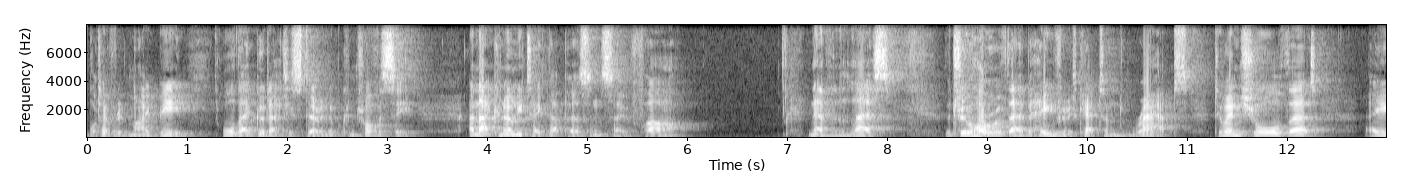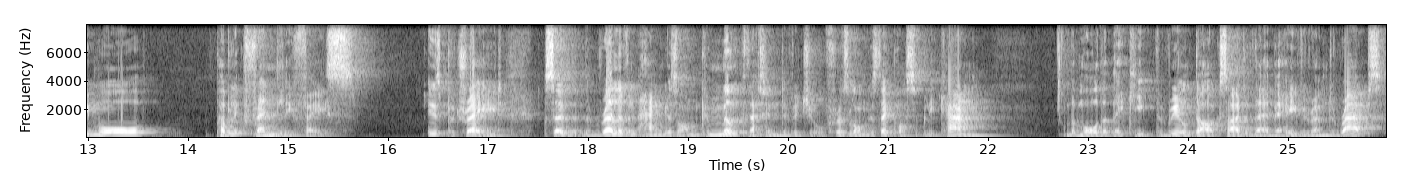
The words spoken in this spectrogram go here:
whatever it might be. All they're good at is stirring up controversy. And that can only take that person so far. Nevertheless, the true horror of their behaviour is kept under wraps to ensure that a more public friendly face is portrayed so that the relevant hangers on can milk that individual for as long as they possibly can. The more that they keep the real dark side of their behaviour under wraps,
